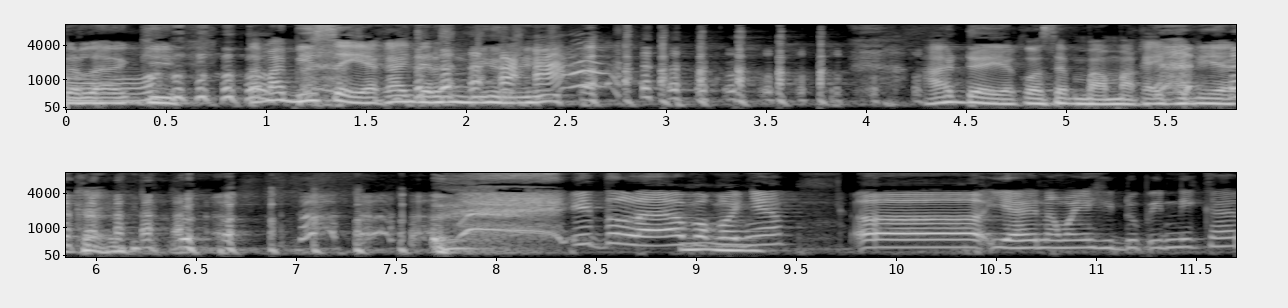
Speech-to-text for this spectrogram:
bener lagi. Kita mah bisa ya kan cari sendiri. Ada ya konsep mama kayak gini ya kan. itulah Hmm. pokoknya eh ya namanya hidup ini kan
